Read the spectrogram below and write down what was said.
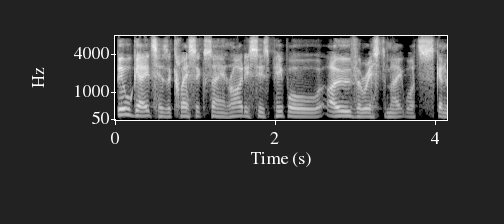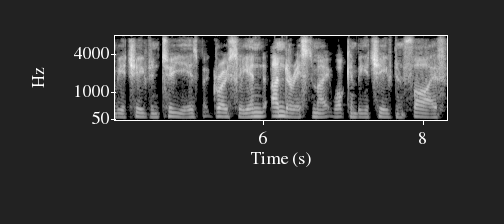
Bill Gates has a classic saying, right? He says people overestimate what's going to be achieved in two years, but grossly in, underestimate what can be achieved in five.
